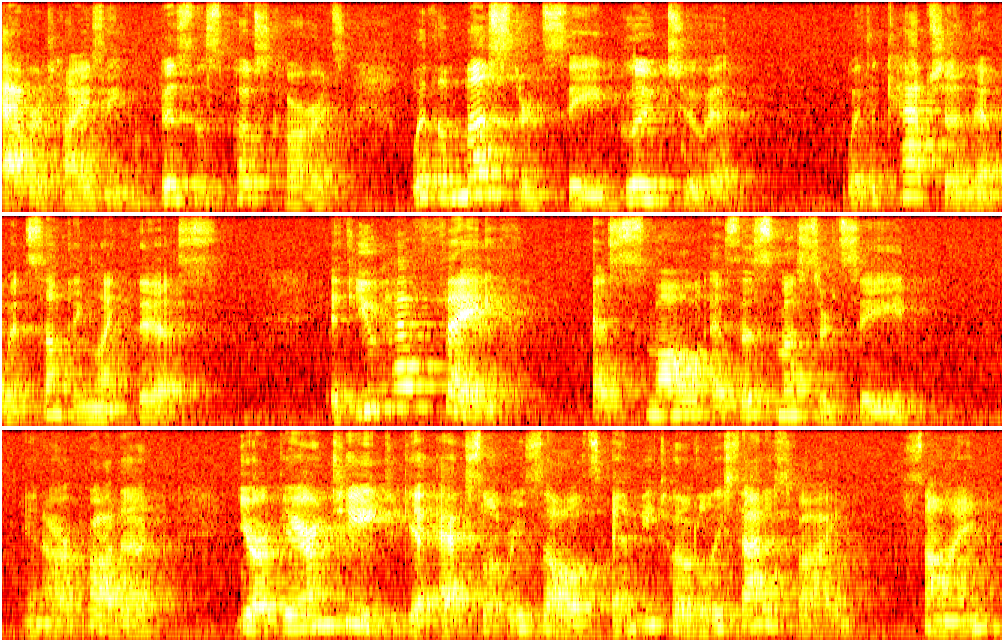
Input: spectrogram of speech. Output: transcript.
advertising business postcards with a mustard seed glued to it. with a caption that went something like this. If you have faith as small as this mustard seed in our product, you are guaranteed to get excellent results and be totally satisfied. Signed,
